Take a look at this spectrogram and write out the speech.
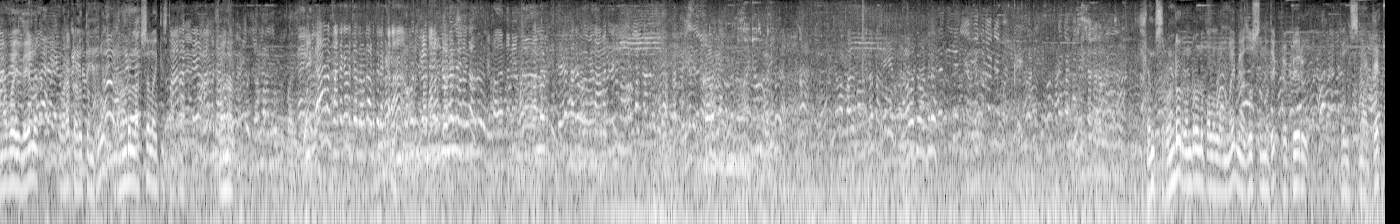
ఎనభై వేలు వరకు అడుగుతుండ్రు. రెండు లక్షలు అయితే ఇస్తుండ్రు. ఫైనల్ సంతకాల ఫ్రెండ్స్ రెండు రెండు రెండు పొలాలు ఉన్నాయి. మీరు చూస్తున్నది పెబ్బేరు పుల్స్ మార్కెట్.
